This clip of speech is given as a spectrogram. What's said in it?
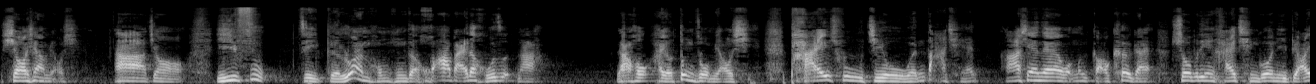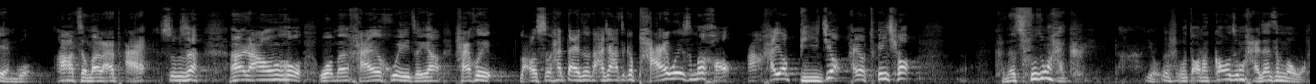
肖像描写啊，叫一副。这个乱蓬蓬的花白的胡子啊，然后还有动作描写，排出九文大钱啊！现在我们搞课改，说不定还请过你表演过啊？怎么来排？是不是啊？然后我们还会怎样？还会老师还带着大家这个排为什么好啊？还要比较，还要推敲，可能初中还可以。有的时候到了高中还在这么玩，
